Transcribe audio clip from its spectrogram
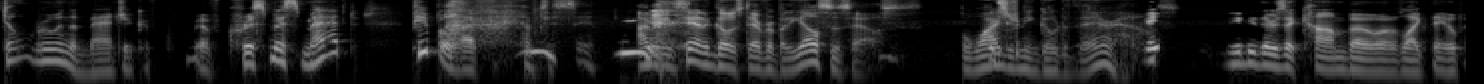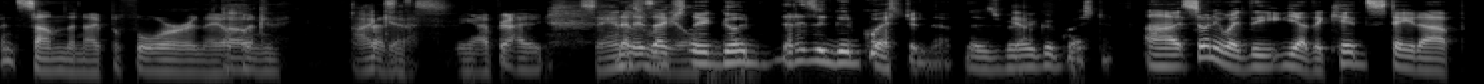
Don't ruin the magic of, of Christmas, Matt. People have I'm just saying. I mean, Santa goes to everybody else's house. But why That's didn't he go to their house? Maybe- maybe there's a combo of like they opened some the night before and they opened Okay, I guess after. I, Santa's that is real. actually a good that is a good question though that is a very Yeah. good question uh, so anyway the yeah the kids stayed up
